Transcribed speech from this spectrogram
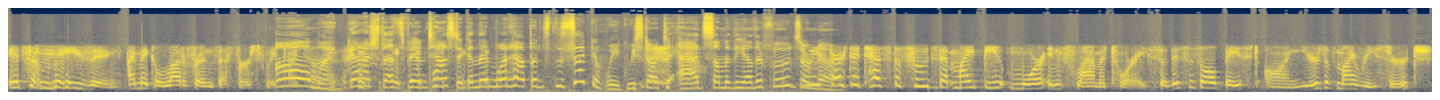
It's amazing. I make a lot of friends that first week. Oh my gosh, that's fantastic. And then what happens the second week? We start to add some of the other foods or we no? start to test the foods that might be more inflammatory. So this is all based on years of my research.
